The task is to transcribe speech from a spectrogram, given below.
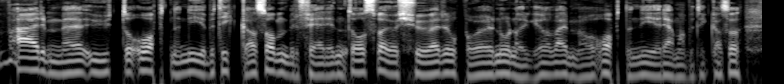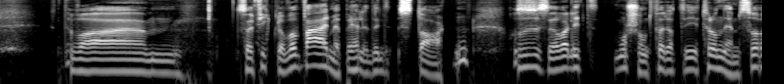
være med ut og åpne nye butikker. Sommerferien til oss var jo å kjøre oppover Nord-Norge og være med og åpne nye Rema-butikker. Så det var um, så jeg fikk lov å være med på hele den starten. Og så syns jeg det var litt morsomt, for at i Trondheim så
